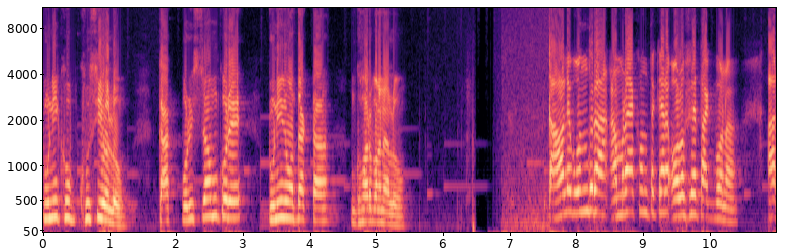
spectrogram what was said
টুনি খুব খুশি হলো। কাক পরিশ্রম করে টুনির মতো একটা ঘর বানালো। তাহলে বন্ধুরা, আমরা এখন থেকে আর অলস থাকব না। আর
